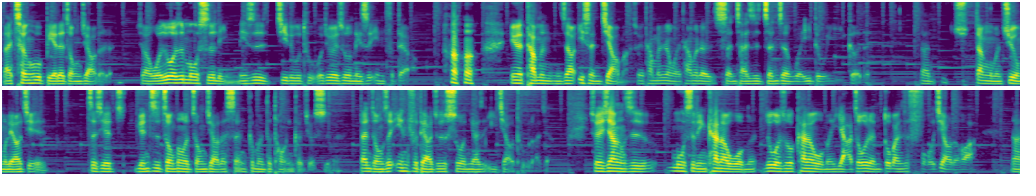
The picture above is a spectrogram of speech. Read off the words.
来称呼别的宗教的人，是吧？我如果是穆斯林，你是基督徒，我就会说你是 infidel，因为他们你知道一神教嘛，所以他们认为他们的神才是真正唯一独一一个的。那但我们据我们了解，这些源自中东的宗教的神根本都同一个就是了。但总之，infidel 就是说你要是异教徒了这样。所以像是穆斯林看到我们，如果说看到我们亚洲人多半是佛教的话。那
